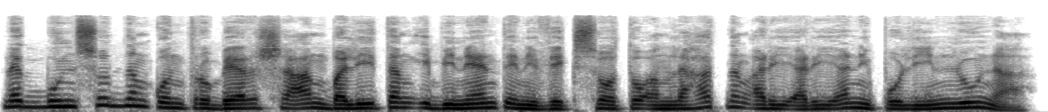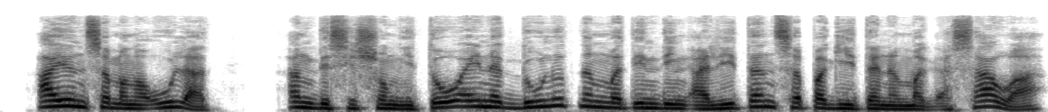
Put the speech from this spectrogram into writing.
Nagbunsod ng kontrobersya ang balitang ibinente ni Vic Soto ang lahat ng ari-arian ni Pauline Luna. Ayon sa mga ulat, ang desisyong ito ay nagdulot ng matinding alitan sa pagitan ng mag-asawa,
